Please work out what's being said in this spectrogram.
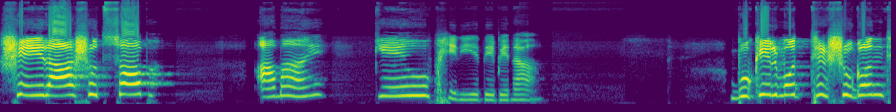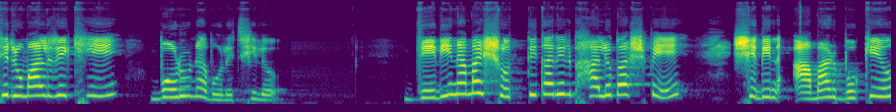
সেই রাস উৎসব আমায় কেউ ফিরিয়ে দেবে না। বুকের মধ্যে সুগন্ধি রুমাল রেখে বরুণা বলেছিল, যেদিন আমায় সত্যিকারের ভালোবাসবে সেদিন আমার বুকেও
